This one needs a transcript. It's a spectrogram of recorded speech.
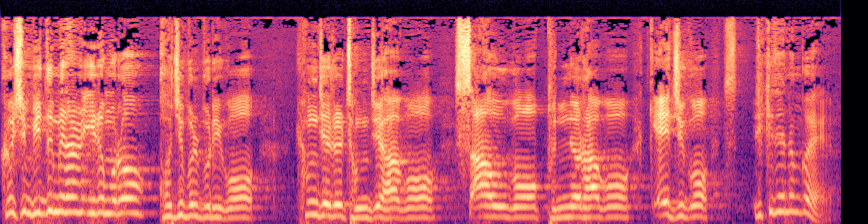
그것이 믿음이라는 이름으로 고집을 부리고 형제를 정죄하고 싸우고 분열하고 깨지고 이렇게 되는 거예요.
